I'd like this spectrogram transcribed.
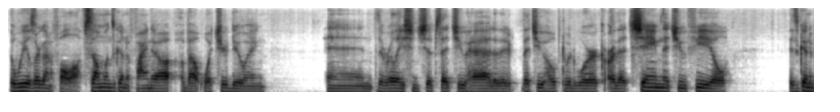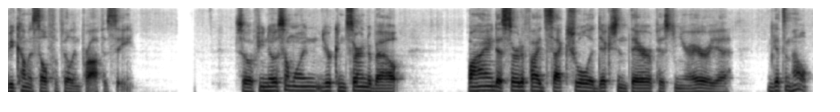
the wheels are gonna fall off. Someone's gonna find out about what you're doing and the relationships that you had that you hoped would work or that shame that you feel is going to become a self fulfilling prophecy. So if you know someone you're concerned about, find a certified sexual addiction therapist in your area and get some help.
